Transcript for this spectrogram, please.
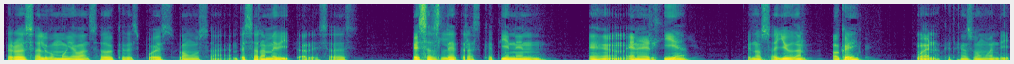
pero es algo muy avanzado que después vamos a empezar a meditar esas, esas letras que tienen em, energía que nos ayudan, ¿ok? Bueno, que tengas un buen día.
